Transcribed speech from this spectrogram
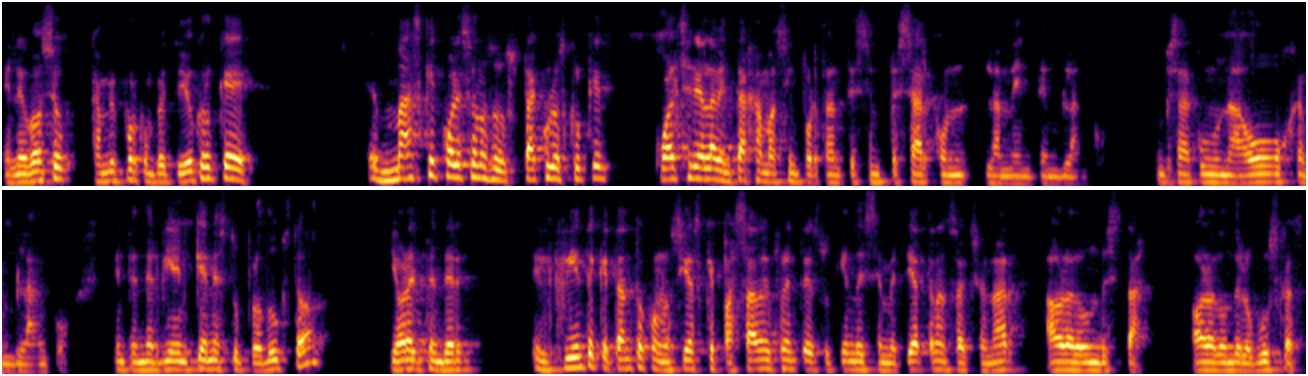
El negocio cambió por completo. Yo creo que eh, más que cuáles son los obstáculos, creo que ¿Cuál sería la ventaja más importante? Es empezar con la mente en blanco, empezar con una hoja en blanco, entender bien quién es tu producto y ahora entender el cliente que tanto conocías que pasaba enfrente de su tienda y se metía a transaccionar, ahora dónde está, ahora dónde lo buscas.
